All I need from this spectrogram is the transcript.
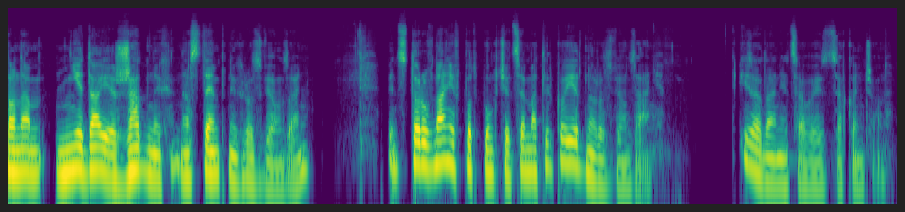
To nam nie daje żadnych następnych rozwiązań. Więc to równanie w podpunkcie C ma tylko jedno rozwiązanie. I zadanie całe jest zakończone.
